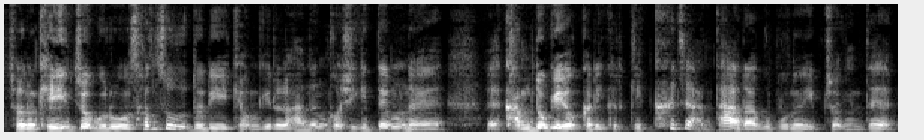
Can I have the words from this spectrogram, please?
저는 개인적으로 선수들이 경기를 하는 것이기 때문에 감독의 역할이 그렇게 크지 않다라고 보는 입장인데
